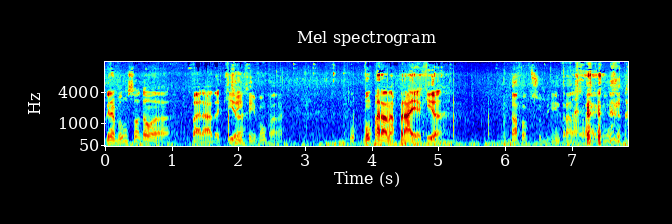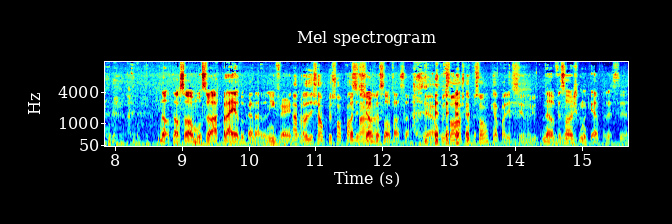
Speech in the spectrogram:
Gra- Vamos só dar uma parada aqui, sim, ó. sim, vamos parar. Vamos parar na praia aqui, ó. Dá pra subir, entrar na praia aqui? Não, tá só mostrando a praia do Canadá, no inverno. ah, pra deixar o pessoal Pra passar. deixar o pessoal passar. É, o pessoal, acho que o pessoal não quer aparecer no YouTube. Não, o pessoal acha que não quer aparecer.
